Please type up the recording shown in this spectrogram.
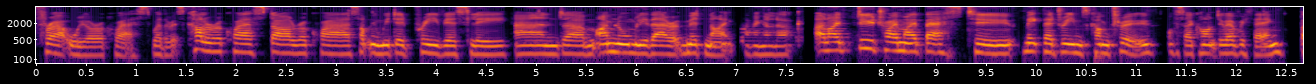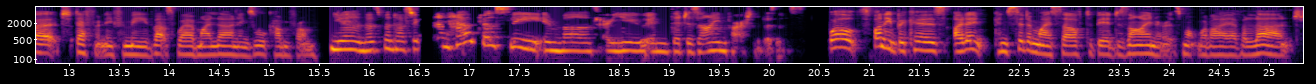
throw out all your requests, whether it's colour requests, style requests, something we did previously. And um, I'm normally there at midnight having a look. And I do try my best to make their dreams come true. Obviously, I can't do everything, but definitely for me, that's where my learnings all come from. Yeah, that's fantastic. And how closely involved are you in the design part of the business? Well, it's funny because I don't consider myself to be a designer. It's not what I ever learned.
